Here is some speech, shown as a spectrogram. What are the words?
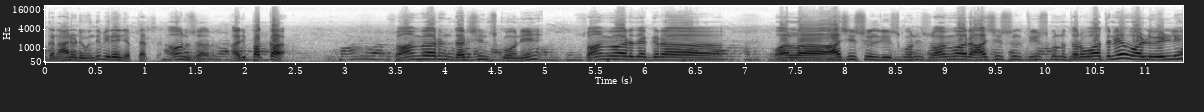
ఒక నానుడి ఉంది. మీరేం చెప్తారు సార్? అవును సార్ అది పక్కా. స్వామివారిని దర్శించుకొని స్వామివారి దగ్గర వాళ్ళ ఆశీస్సులు తీసుకొని స్వామివారి ఆశీస్సులు తీసుకున్న తర్వాతనే వాళ్ళు వెళ్ళి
